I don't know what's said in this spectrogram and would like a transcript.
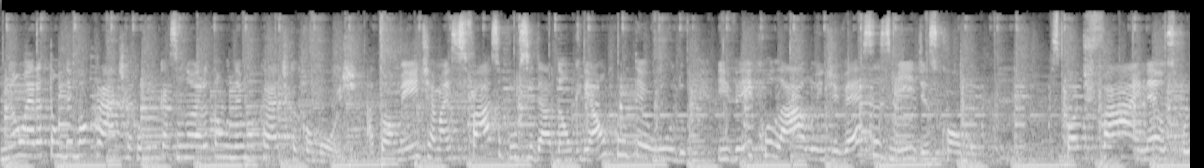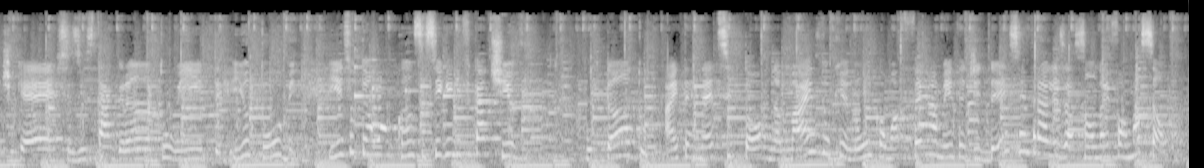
não era tão democrática, a comunicação não era tão democrática como hoje. Atualmente é mais fácil para um cidadão criar um conteúdo e veiculá-lo em diversas mídias como Spotify, né, os podcasts, Instagram, Twitter, YouTube, e isso tem um alcance significativo. Portanto, a internet se torna mais do que nunca uma ferramenta de descentralização da informação.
